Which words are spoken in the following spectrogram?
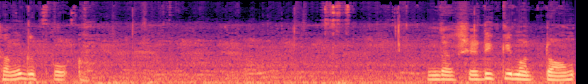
சங்குப்பூ. இந்த செடிக்கு மட்டும்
